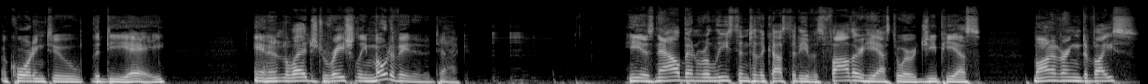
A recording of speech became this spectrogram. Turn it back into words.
according to the DA, in an alleged racially motivated attack. He has now been released into the custody of his father. He has to wear a GPS monitoring device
